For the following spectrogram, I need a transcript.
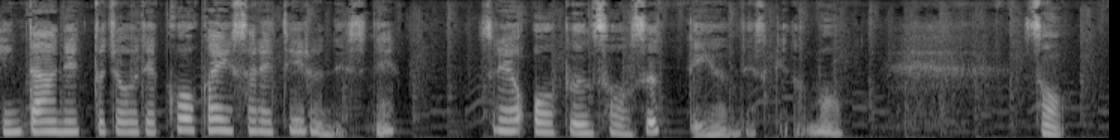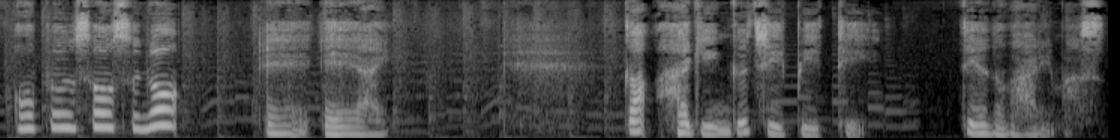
インターネット上で公開されているんですね。それをオープンソースって言うんですけども、そう、オープンソースの、えー、AI がハギング GPT っていうのがあります。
